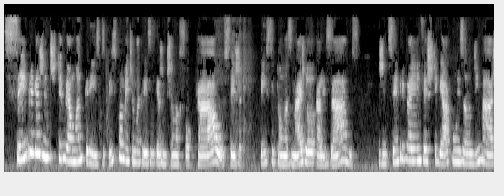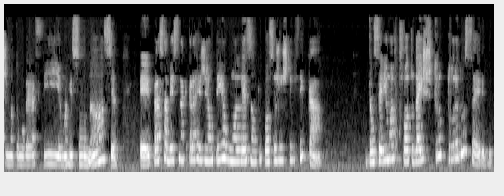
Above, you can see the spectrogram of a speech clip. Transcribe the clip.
Sempre que a gente tiver uma crise, principalmente uma crise que a gente chama focal, ou seja, tem sintomas mais localizados, a gente sempre vai investigar com um exame de imagem, uma tomografia, uma ressonância, é, para saber se naquela região tem alguma lesão que possa justificar. Então, seria uma foto da estrutura do cérebro.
